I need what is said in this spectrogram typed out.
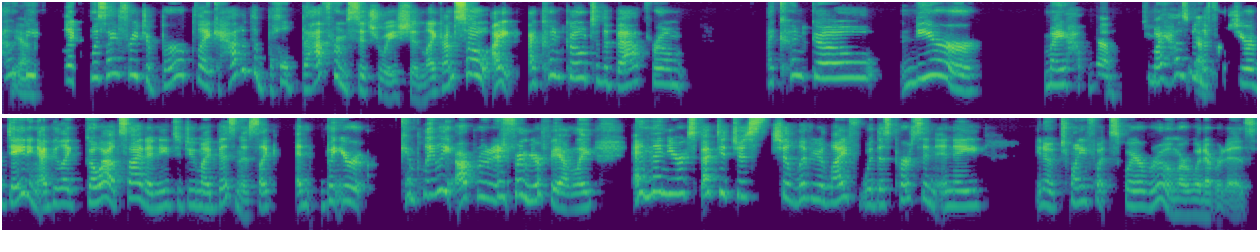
I would Yeah. be like, was I afraid to burp? Like, how did the whole bathroom situation? Like, I'm so I I couldn't go to the bathroom. I couldn't go near my Yeah. to my husband Yeah. the first year of dating. I'd be like, go outside. I need to do my business. Like, and but you're completely uprooted from your family, and then you're expected just to live your life with this person in a, you know, 20 foot square room or whatever it is.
